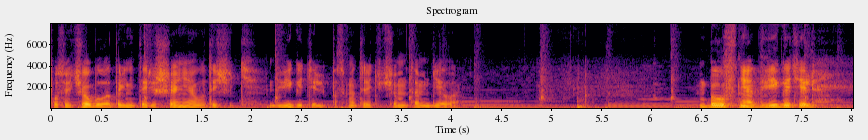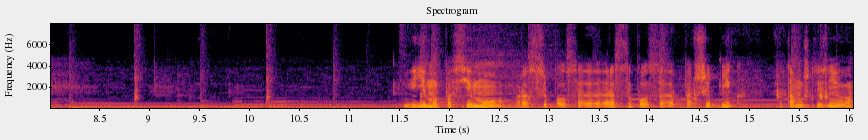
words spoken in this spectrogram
После чего было принято решение вытащить двигатель, посмотреть в чем там дело. Был снят двигатель. Видимо, по всему рассыпался, рассыпался подшипник, потому что из него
